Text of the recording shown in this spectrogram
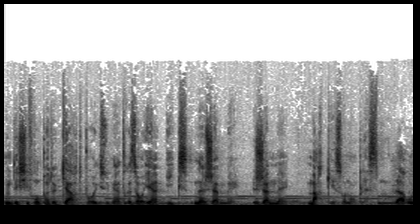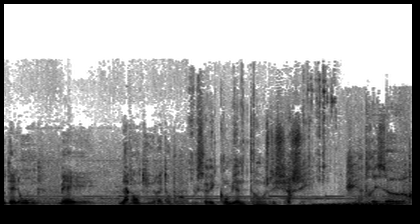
Nous ne déchiffrons pas de cartes pour exhumer un trésor et un X n'a jamais, jamais marqué son emplacement. La route est longue, mais l'aventure est au bout. Vous savez combien de temps je l'ai cherché J'ai un trésor.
